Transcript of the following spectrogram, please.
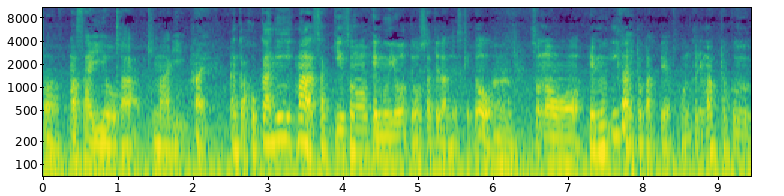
うん。まあ、採用が決まり。はい、なんか他にまあさっきそのヘム用っておっしゃってたんですけど、うん。そのヘム以外とかって本当に全く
